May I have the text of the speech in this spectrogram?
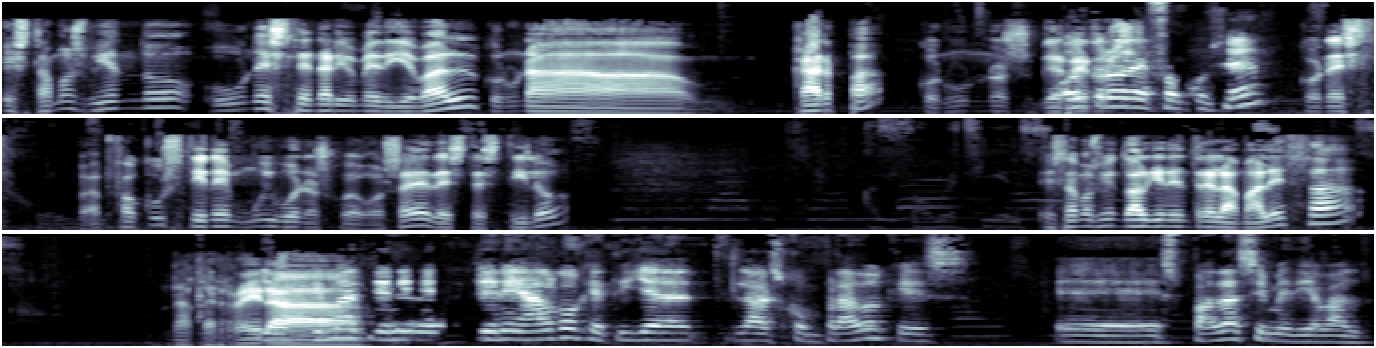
Estamos viendo un escenario medieval con una carpa, con unos guerreros. Otro de Focus, ¿eh? Con es- Focus tiene muy buenos juegos, ¿eh? De este estilo. Estamos viendo a alguien entre la maleza. Una guerrera. tiene, tiene algo que tú ya la has comprado, que es eh, espadas y medieval.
